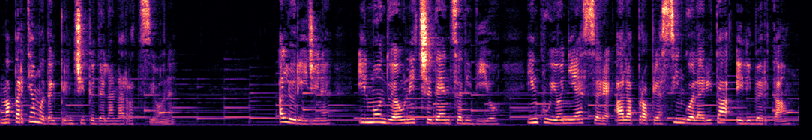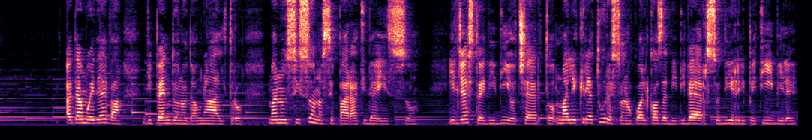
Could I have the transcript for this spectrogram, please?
Ma partiamo dal principio della narrazione. All'origine, il mondo è un'eccedenza di Dio, in cui ogni essere ha la propria singolarità e libertà. Adamo ed Eva dipendono da un altro, ma non si sono separati da esso. Il gesto è di Dio, certo, ma le creature sono qualcosa di diverso, di irripetibile.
